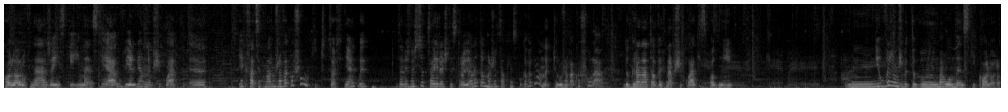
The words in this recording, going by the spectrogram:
kolorów na żeńskie i męskie. Ja uwielbiam na przykład e, jak facet ma różowe koszulki czy coś, nie? Jakby w zależności od całej reszty stroju, ale to może całkiem spoko wyglądać. Czy różowa koszula do granatowych na przykład spodni. Mm, Nie uważam, żeby to był mało męski kolor.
